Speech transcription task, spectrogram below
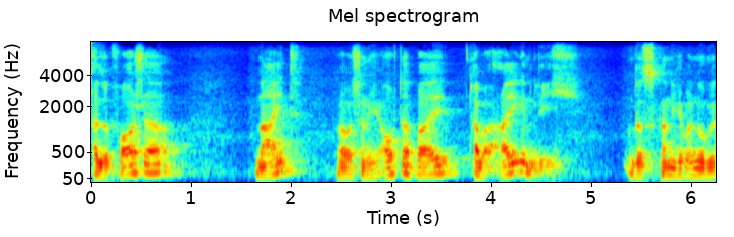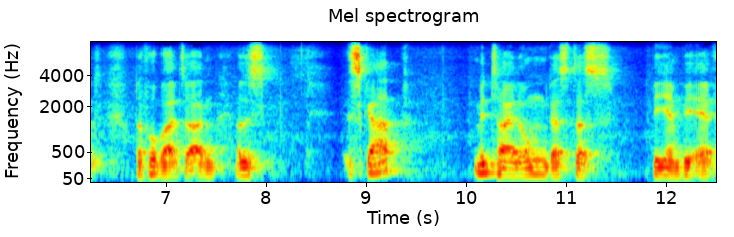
also Forscher, Neid war wahrscheinlich auch dabei, aber eigentlich, und das kann ich aber nur mit unter Vorbehalt sagen, also es, es gab Mitteilungen, dass das BMBF,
